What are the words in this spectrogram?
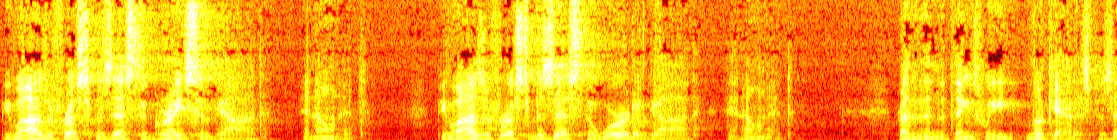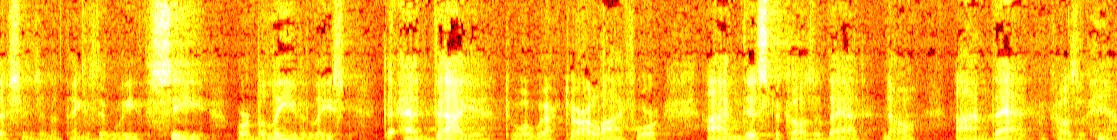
It'd be wiser for us to possess the grace of God and own it. It'd be wiser for us to possess the Word of God and own it, rather than the things we look at as possessions and the things that we see or believe, at least, to add value to what we, to our life. Or I'm this because of that. No, I'm that because of Him,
